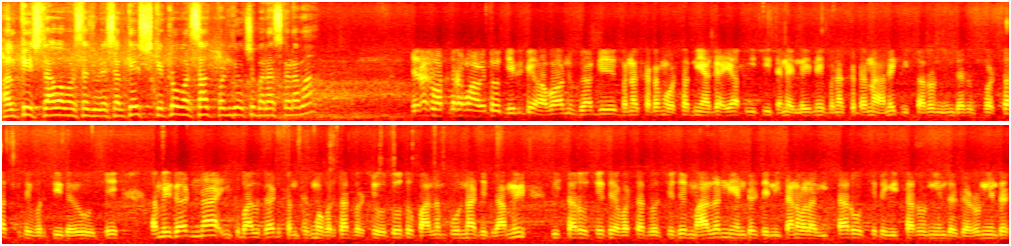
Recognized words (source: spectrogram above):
અલ્કેશ રાવા વરસાદ જોડે છે. અલ્કેશ કેટલો વરસાદ પડી રહ્યો છે બનાસકાંઠામાં? જરાક વાત કરવામાં આવે તો જે રીતે હવામાન વિભાગે બનાસકાંઠામાં વરસાદની આગાહી આપી હતી તેને લઈને બનાસકાંઠાના અનેક વિસ્તારોની અંદર વરસાદ તે વરસી રહ્યો છે. અમીરગઢના ઇકબાલગઢ પંથકમાં વરસાદ વરસ્યો હતો તો પાલનપુરના જે ગ્રામીણ વિસ્તારો છે, ત્યાં વરસાદ વરસ્યો છે. માલણની અંદર જે નીચાણવાળા વિસ્તારો છે, તે વિસ્તારોની અંદર, ઘરોની અંદર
